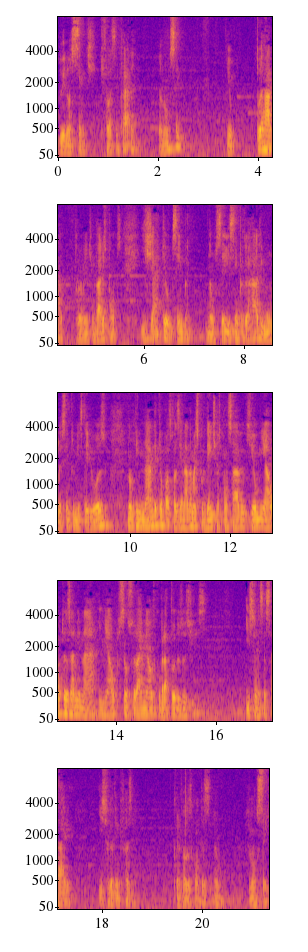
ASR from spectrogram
do inocente. De falar assim, cara, eu não sei. Eu tô errado, provavelmente em vários pontos. E já que eu sempre não sei e sempre estou errado e o mundo é sempre misterioso, não tem nada que eu possa fazer, nada mais prudente e responsável que eu me autoexaminar e me autocensurar e me autocobrar todos os dias. Isso é necessário, isso que eu tenho que fazer. Porque no final das contas eu, eu não sei.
